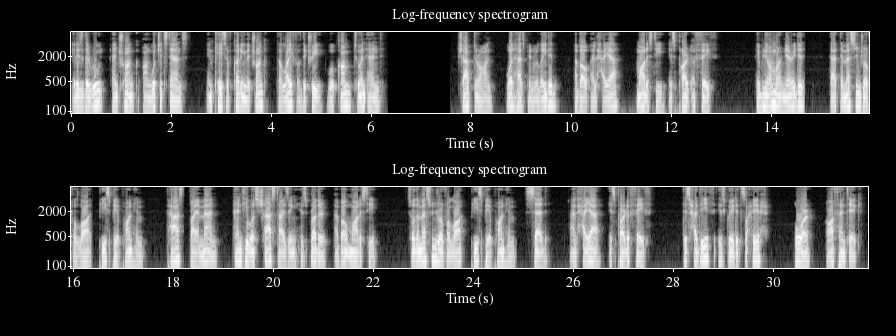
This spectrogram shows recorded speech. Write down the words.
It is the root and trunk on which it stands. In case of cutting the trunk, the life of the tree will come to an end. Chapter on what has been related about al-haya, modesty is part of faith. Ibn Umar narrated that the Messenger of Allah, peace be upon him, passed by a man and he was chastising his brother about modesty. So the Messenger of Allah, peace be upon him, said, Al-Haya is part of faith. This hadith is graded sahih or authentic.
